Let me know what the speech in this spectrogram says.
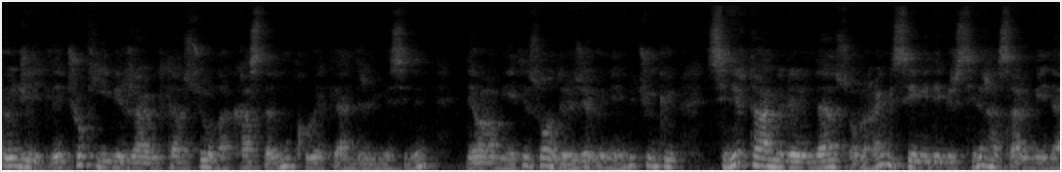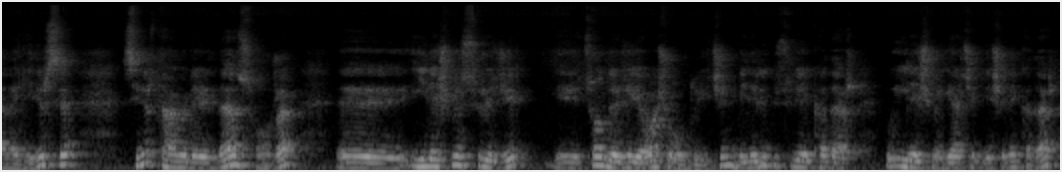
öncelikle çok iyi bir rehabilitasyonla kaslarının kuvvetlendirilmesinin devamiyeti son derece önemli. Çünkü sinir tamirlerinden sonra hangi seviyede bir sinir hasarı meydana gelirse sinir tamirlerinden sonra e, iyileşme süreci e, son derece yavaş olduğu için belirli bir süreye kadar bu iyileşme gerçekleşene kadar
